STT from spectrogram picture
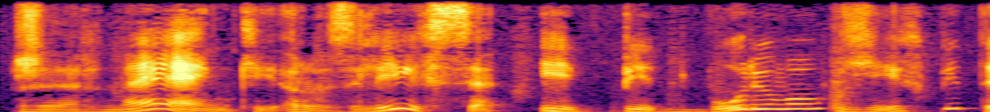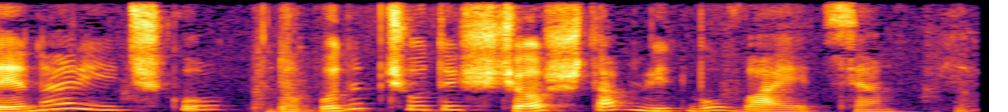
жирненький, розлігся і підбурював їх піти на річку. Ну, будемо чути, що ж там відбувається.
